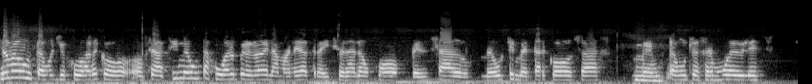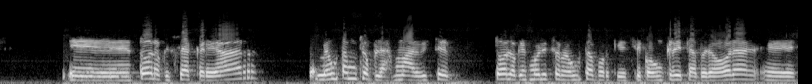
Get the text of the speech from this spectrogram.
no me gusta mucho jugar, o sea, sí me gusta jugar, pero no de la manera tradicional a un juego pensado. Me gusta inventar cosas, me mm. gusta mucho hacer muebles, eh, todo lo que sea crear, me gusta mucho plasmar, ¿viste? Todo lo que es eso me gusta porque se concreta, pero ahora, eh,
